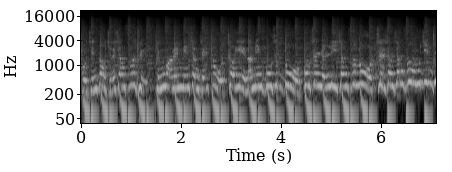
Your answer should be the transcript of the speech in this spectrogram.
抚琴奏起了相思曲。情话绵绵向谁诉？彻夜难眠孤身渡，孤身人立相思路，只剩相思无尽处。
